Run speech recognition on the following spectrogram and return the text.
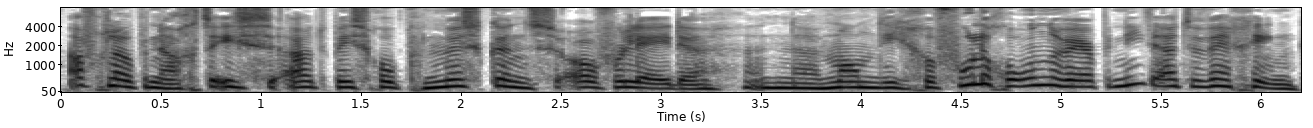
Afgelopen nacht is oud-bisschop Muskens overleden. Een uh, man die gevoelige onderwerpen niet uit de weg ging.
